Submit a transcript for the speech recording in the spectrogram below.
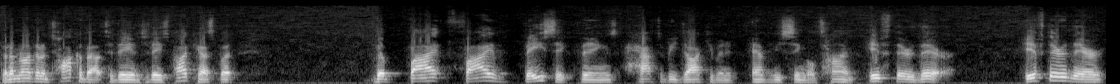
that I'm not going to talk about today in today's podcast, but the five, five basic things have to be documented every single time if they're there. If they're there,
